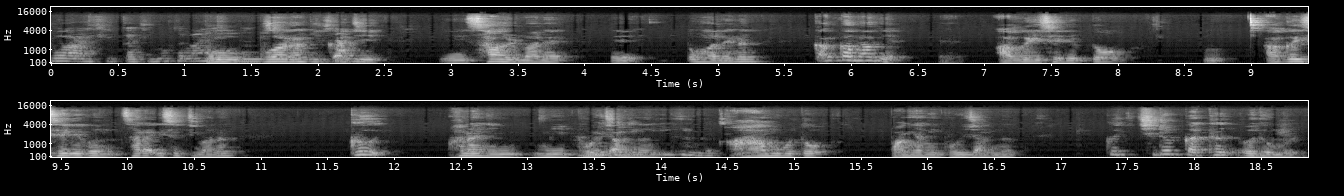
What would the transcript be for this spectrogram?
부활하기까지 많이 부, 부활하기까지 이 사흘 만에 예, 동안에는 깜깜하게 예, 악의 세력도 음, 악의 세력은 살아 있었지만은 그 하나님이 보이지 않는. 아무것도 방향이 보이지 않는 그 칠흑 같은 어둠을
